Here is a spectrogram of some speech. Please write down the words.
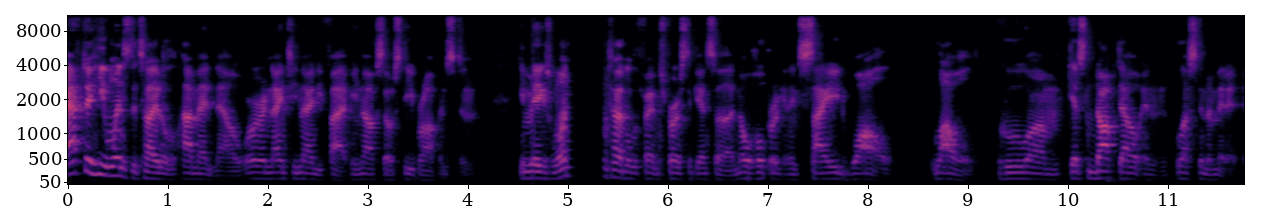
after he wins the title, Hamed now, or in 1995, he knocks out Steve Robinson. He makes one title defense first against a no hoper against Saeed Wall Lowell, who um gets knocked out in less than a minute.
